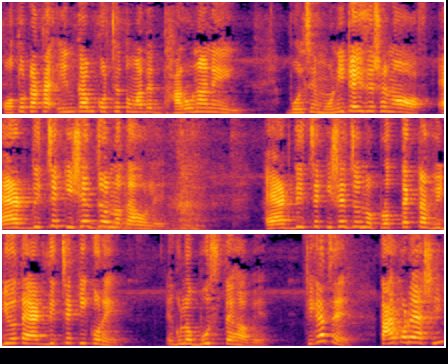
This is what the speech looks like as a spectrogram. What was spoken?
কত টাকা ইনকাম করছে তোমাদের ধারণা নেই। বলছে মনিটাইজেশন অফ অ্যাড দিচ্ছে কিসের জন্য তাহলে? অ্যাড দিচ্ছে কিসের জন্য? প্রত্যেকটা ভিডিওতে অ্যাড দিচ্ছে কি করে? এগুলো বুঝতে হবে। ঠিক আছে? তারপরে আসি,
